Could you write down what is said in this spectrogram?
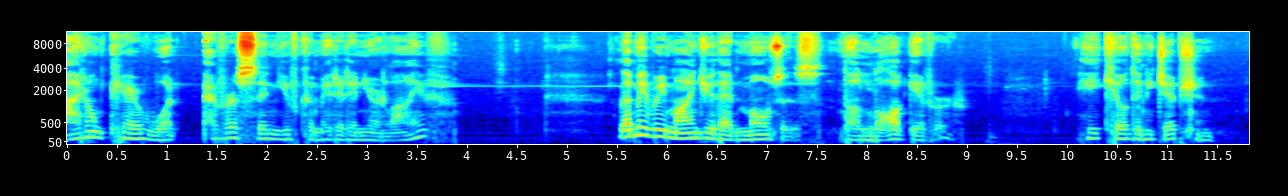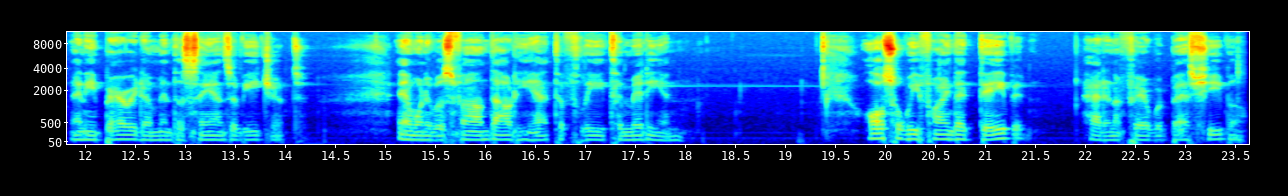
I don't care whatever sin you've committed in your life. Let me remind you that Moses, the lawgiver. He killed an Egyptian and he buried him in the sands of Egypt. And when it was found out, he had to flee to Midian. Also, we find that David had an affair with Bathsheba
